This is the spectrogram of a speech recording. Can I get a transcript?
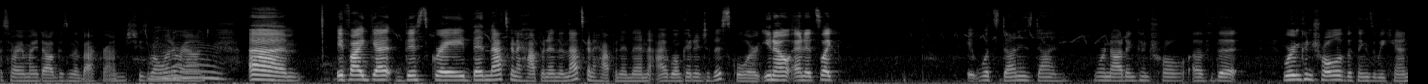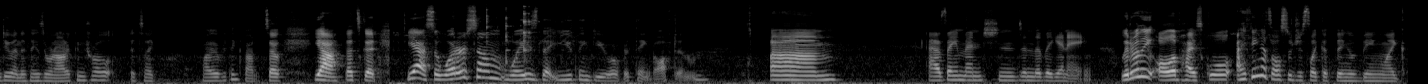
sorry my dog is in the background she's rolling around. Um if i get this grade then that's going to happen and then that's going to happen and then i won't get into this school or you know and it's like it, what's done is done. We're not in control of the we're in control of the things that we can do and the things that we're not in control. It's like why overthink about it so yeah that's good Yeah. So, what are some ways that you think you overthink often? um as i mentioned in the beginning literally all of high school i think it's also just like a thing of being like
